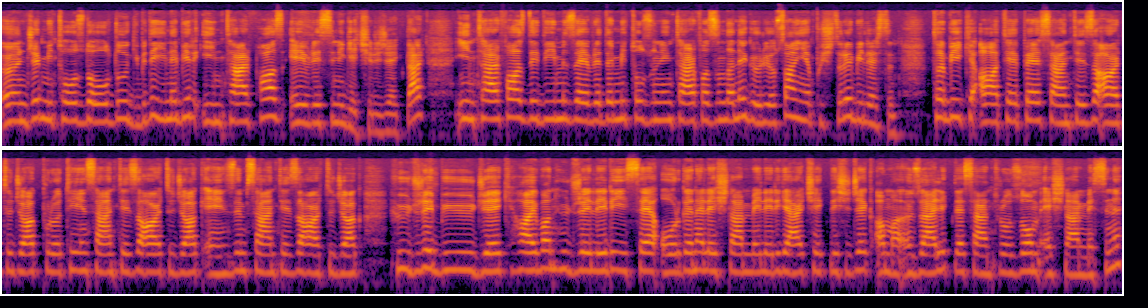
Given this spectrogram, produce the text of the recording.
önce mitozda olduğu gibi de yine bir interfaz evresini geçirecekler. İnterfaz dediğimiz evrede mitozun interfazında ne görüyorsan yapıştırabilirsin. Tabii ki ATP sentezi artacak, protein sentezi artacak, enzim sentezi artacak, hücre büyüyecek, hayvan hücreleri ise organel eşlenmeleri gerçekleşecek ama özellikle sentrozom eşlenmesini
